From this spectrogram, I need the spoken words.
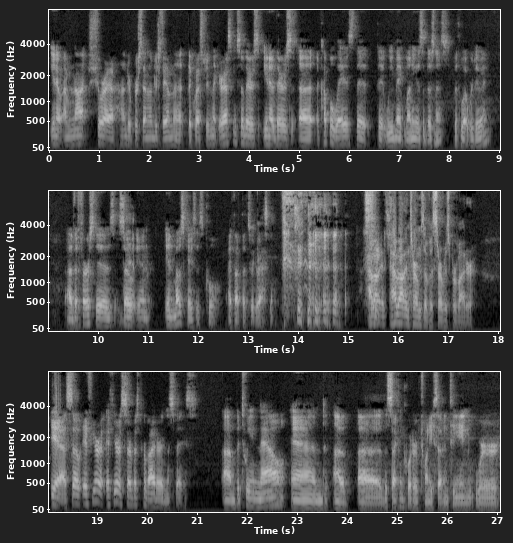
you know, I'm not sure I 100% understand the, the question that you're asking. So there's, you know, there's a, a couple ways that, that we make money as a business with what we're doing. Uh, the first is, so in, in most cases, cool. I thought that's what you're asking. how about, how about in terms of a service provider? Yeah. So if you're, if you're a service provider in the space, um, between now and uh, uh, the second quarter of 2017, we're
